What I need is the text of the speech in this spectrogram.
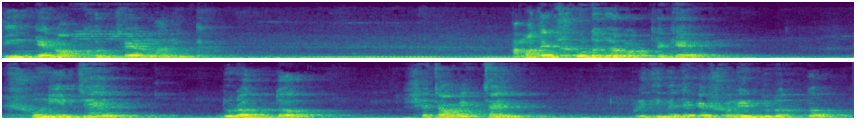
তিনটে নক্ষত্রের মালিক। আমাদের সৌরজগৎ থেকে শনির যে দূরত্ব, সেটা অনেকটাই পৃথিবী থেকে শনির দূরত্ব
